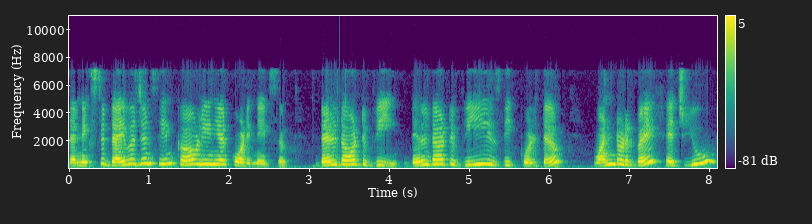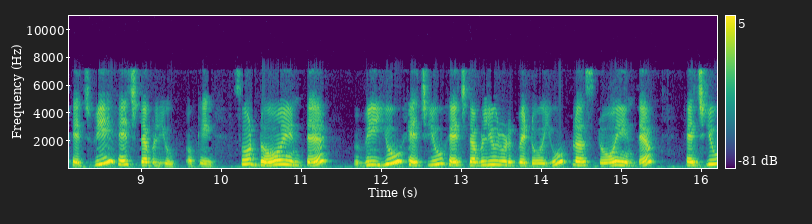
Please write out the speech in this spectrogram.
The next divergence in curvilinear coordinates. Del dot v. Del dot v is equal to 1 divided by hu, hv, hw. Okay. So dou into vu, hu, hw divided by dou u plus dou into hu,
